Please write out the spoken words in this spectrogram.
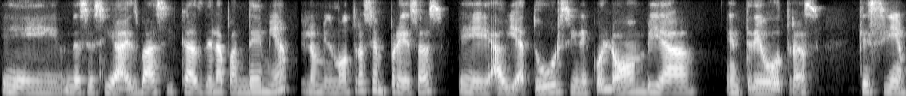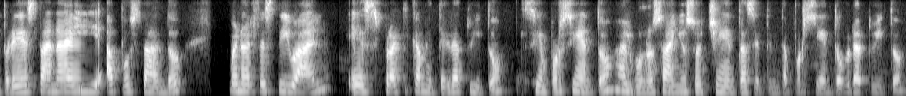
eh, necesidades básicas de la pandemia. Y lo mismo otras empresas, eh, Aviatur, Cine Colombia, entre otras, que siempre están ahí apostando. Bueno, el festival es prácticamente gratuito, 100%, algunos años 80, 70% gratuito,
